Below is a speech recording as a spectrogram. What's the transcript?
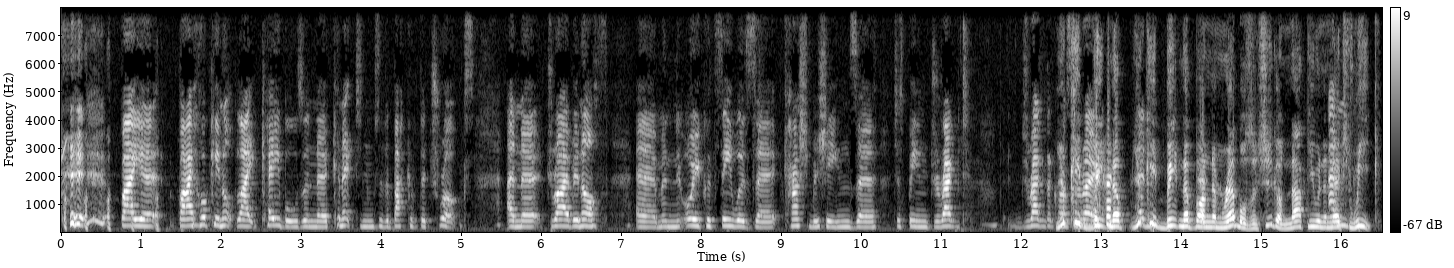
by uh, by hooking up like cables and uh, connecting them to the back of the trucks and uh, driving off. Um, and all you could see was uh, cash machines uh, just being dragged dragged across You keep the road. beating up. You keep beating up on them rebels, and she's gonna knock you in the next week.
